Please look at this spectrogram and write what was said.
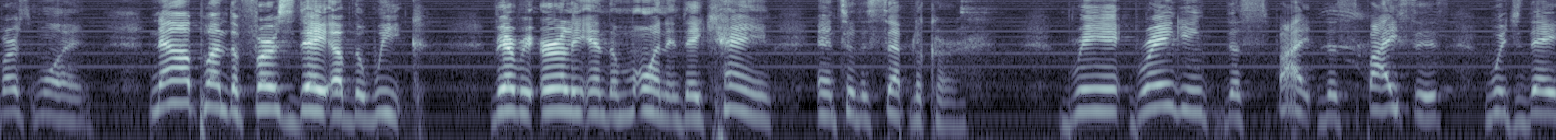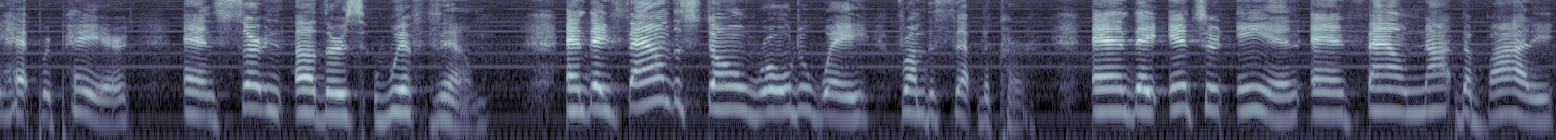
verse 1. Now, upon the first day of the week, very early in the morning, they came into the sepulchre, bring, bringing the, spice, the spices which they had prepared, and certain others with them. And they found the stone rolled away from the sepulchre. And they entered in and found not the body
